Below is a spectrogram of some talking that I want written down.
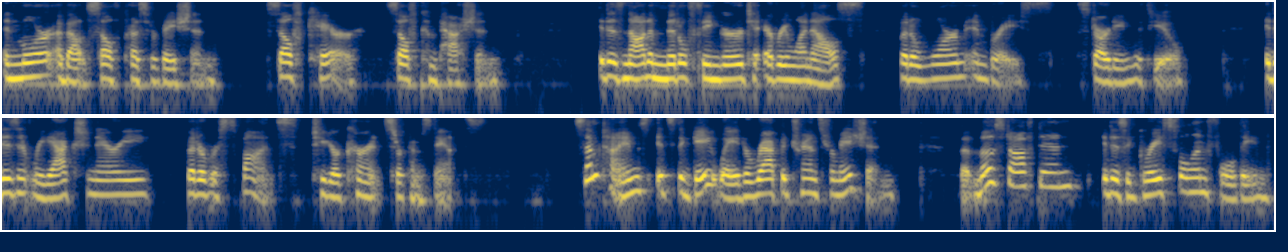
and more about self preservation, self care, self compassion. It is not a middle finger to everyone else, but a warm embrace, starting with you. It isn't reactionary, but a response to your current circumstance. Sometimes it's the gateway to rapid transformation, but most often it is a graceful unfolding,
